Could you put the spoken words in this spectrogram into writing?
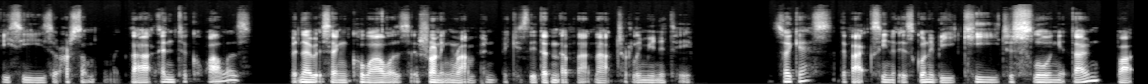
feces or something like that into koalas. But now it's in koalas, it's running rampant because they didn't have that natural immunity. So I guess the vaccine is going to be key to slowing it down. But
